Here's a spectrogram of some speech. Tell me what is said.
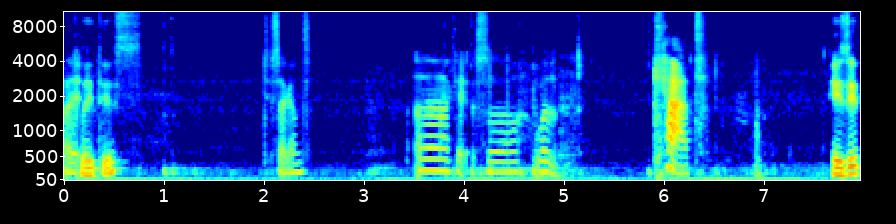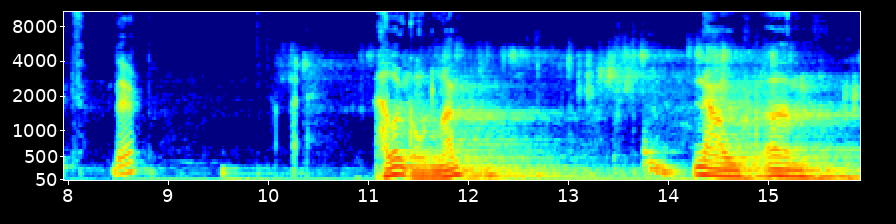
Wait, play this. two seconds. Uh, okay, so what? Cat. Is it there? Hello, Golden Lamb. Now, um,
